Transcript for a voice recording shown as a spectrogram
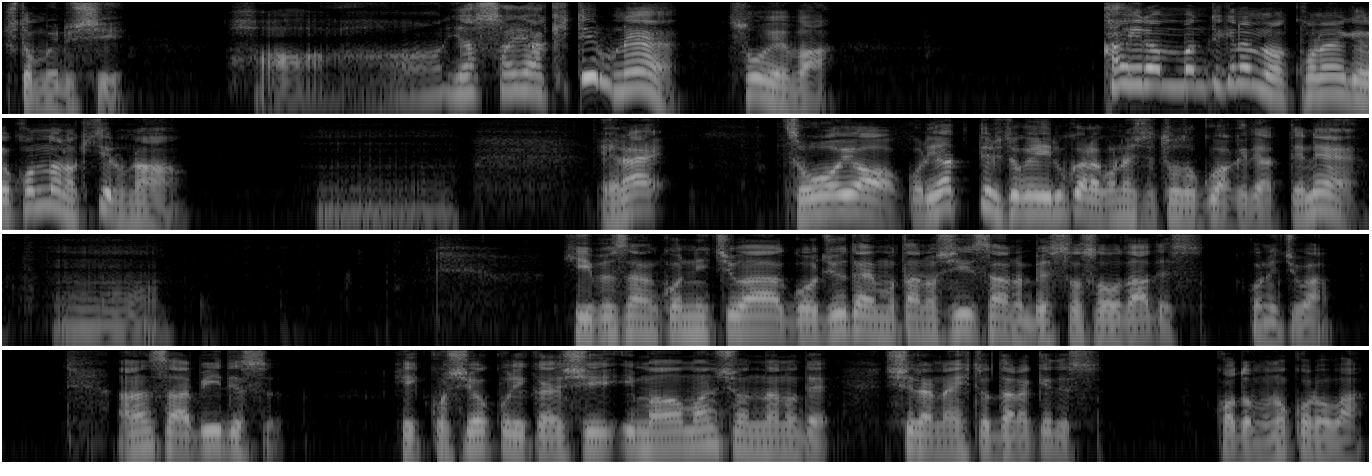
人もいるし。はあ野菜飽きてるね。そういえば。回覧板的なのは来ないけどこんなの来てるな。うん。偉い。そうよ。これやってる人がいるからこの人届くわけであってね。うん。ヒーブさんこんにちは。50代も楽しいさのベストソーダです。こんにちは。アンサー B です。引っ越しを繰り返し今はマンションなので知らない人だらけです。子供の頃は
